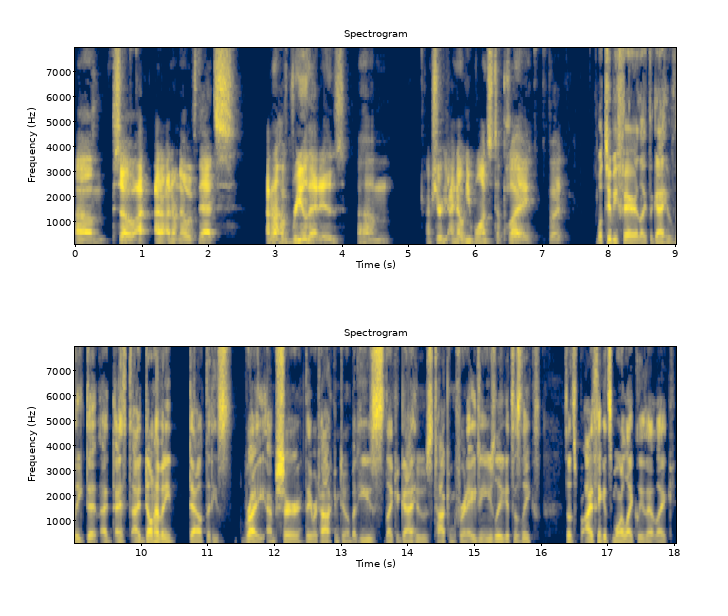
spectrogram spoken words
Um, so I, I I don't know if that's I don't know how real that is. Um, I'm sure he, I know he wants to play, but Well, to be fair, like the guy who leaked it, I, I I don't have any doubt that he's right. I'm sure they were talking to him, but he's like a guy who's talking for an agent. Usually, gets his leaks. So it's I think it's more likely that like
